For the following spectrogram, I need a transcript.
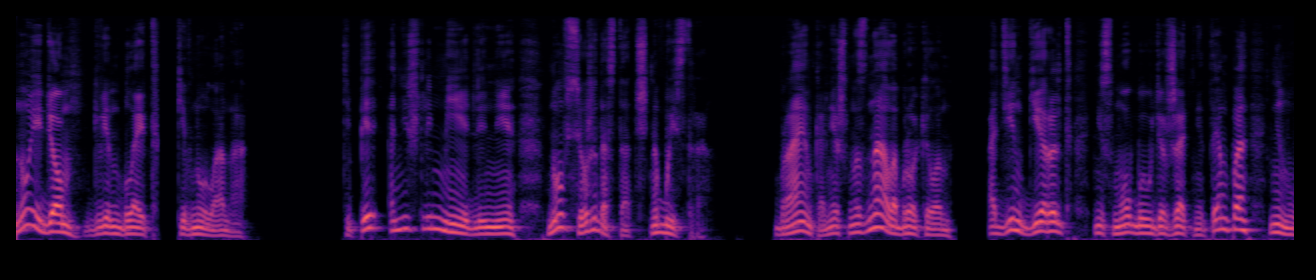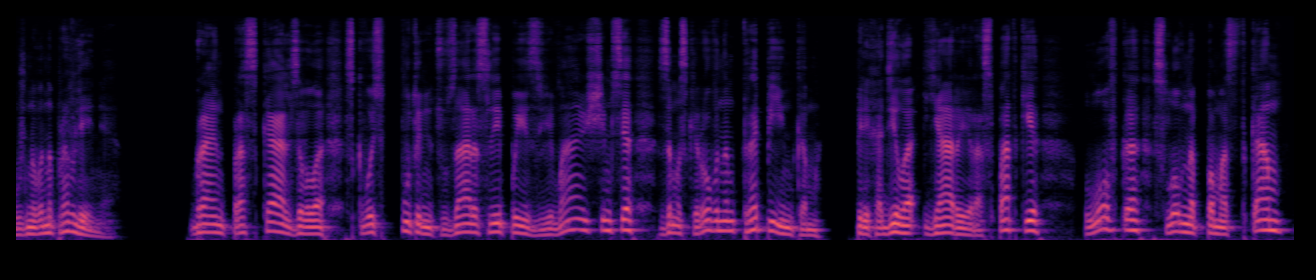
«Ну, идем, Гвинблейд», — кивнула она. Теперь они шли медленнее, но все же достаточно быстро. Брайан, конечно, знал о Брокелон. Один Геральт не смог бы удержать ни темпа, ни нужного направления. Брайан проскальзывала сквозь путаницу зарослей по извивающимся замаскированным тропинкам, переходила ярые распадки, ловко, словно по мосткам,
